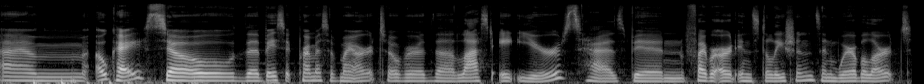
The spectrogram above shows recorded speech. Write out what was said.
Um, okay, so the basic premise of my art over the last eight years has been fiber art installations and wearable art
